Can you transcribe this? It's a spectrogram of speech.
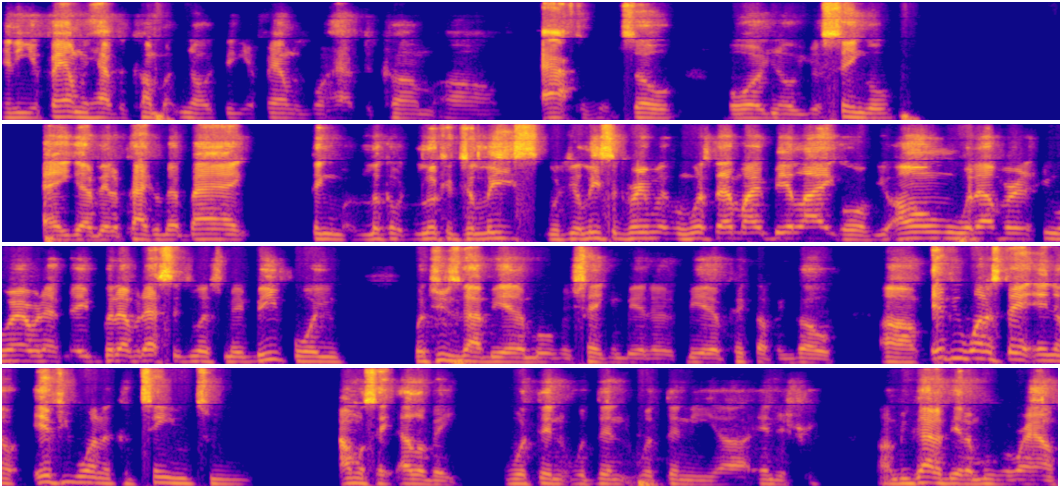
and then your family have to come. You know, then your family's gonna have to come um, afterwards. So, or you know, you're single. Hey, you gotta be able to pack up that bag, think look at look at your lease with your lease agreement and what that might be like, or if you own whatever whatever that may whatever that situation may be for you. But you just gotta be able to move and shake and be able to be able to pick up and go. Um, if you want to stay, you know, if you want to continue to, I'm gonna say elevate within within within the uh, industry, um, you got to be able to move around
